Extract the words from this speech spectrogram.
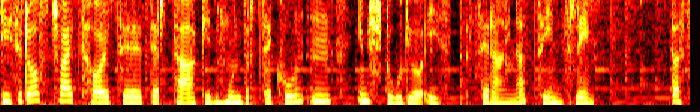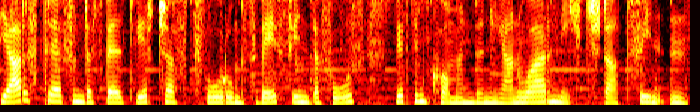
Die Südostschweiz heute, der Tag in 100 Sekunden. Im Studio ist Seraina Zinsli. Das Jahrestreffen des Weltwirtschaftsforums WEF in Davos wird im kommenden Januar nicht stattfinden.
